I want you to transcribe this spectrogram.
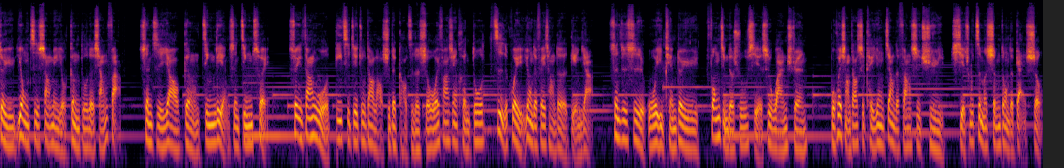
对于用字上面有更多的想法。甚至要更精炼、甚精粹。所以，当我第一次接触到老师的稿子的时候，我会发现很多字会用得非常的典雅，甚至是我以前对于风景的书写是完全不会想到是可以用这样的方式去写出这么生动的感受。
